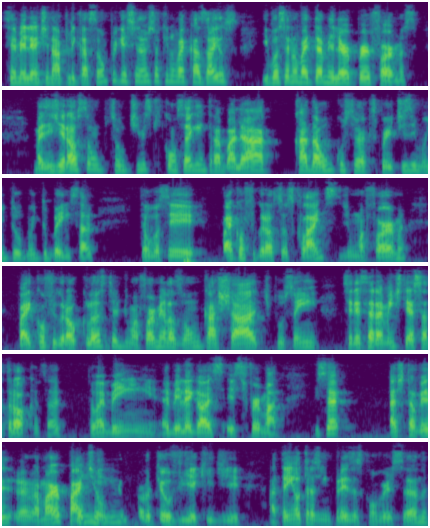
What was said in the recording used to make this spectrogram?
semelhante na aplicação, porque senão isso aqui não vai casar e, e você não vai ter a melhor performance. Mas em geral são, são times que conseguem trabalhar cada um com seu expertise muito, muito bem, sabe? Então você vai configurar os seus clients de uma forma, vai configurar o cluster de uma forma e elas vão encaixar, tipo, sem, necessariamente ter essa troca, sabe? Então é bem, é bem legal esse, esse formato. Isso é, acho que talvez a maior parte, eu, pelo que eu vi aqui de até em outras empresas conversando,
